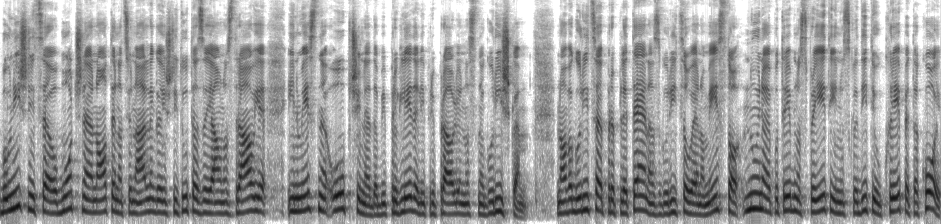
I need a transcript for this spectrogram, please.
bolnišnice, območne enote nacionalnega inštituta inštituta za javno zdravje in mestne občine, da bi pregledali pripravljenost na Goriškem. Nova Gorica je prepletena z Gorico v eno mesto, nujno je potrebno sprejeti in uskladiti ukrepe takoj.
